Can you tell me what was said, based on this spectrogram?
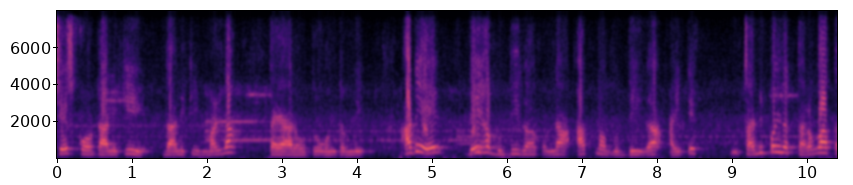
చేసుకోవటానికి దానికి మళ్ళా తయారవుతూ ఉంటుంది. అదే దేహ బుద్ధి కాకుండా ఆత్మ బుద్ధిగా అయితే చనిపోయిన తర్వాత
